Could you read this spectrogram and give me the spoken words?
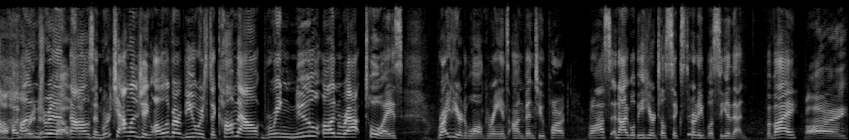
A 100,000. hundred thousand. We're challenging all of our viewers to come out, bring new unwrapped toys right here to Walgreens on Ventu Park. Ross and I will be here till 6:30. We'll see you then. Bye bye. Bye.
